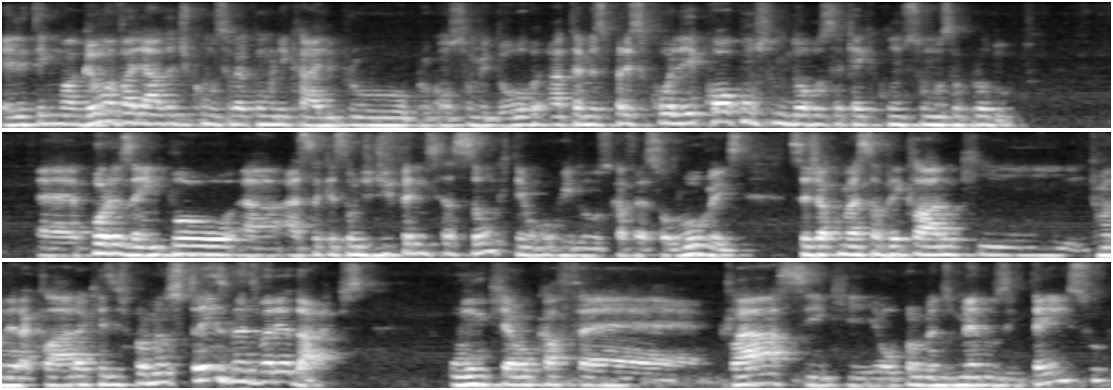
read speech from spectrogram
ele tem uma gama variada de como você vai comunicar ele para o consumidor, até mesmo para escolher qual consumidor você quer que consuma o seu produto. É, por exemplo, a, essa questão de diferenciação que tem ocorrido nos cafés solúveis, você já começa a ver, claro, que de maneira clara que existe pelo menos três grandes variedades. Um que é o café classic, ou pelo menos menos intenso,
